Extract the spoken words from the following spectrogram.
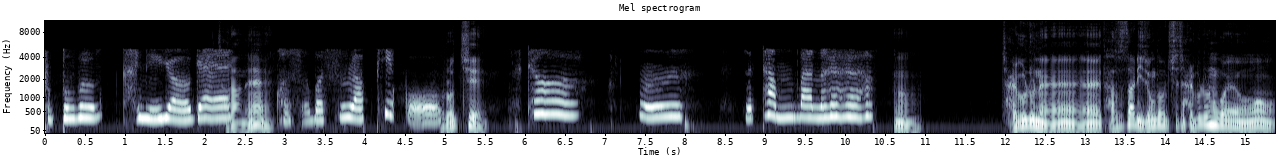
수분은 간이역에 잘하네. 코스모스라 피고 그렇지. 켜 음, 탐반해 응. 잘 부르네. 예, 다섯 살이 이 정도면 진짜 잘 부르는 거예요.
